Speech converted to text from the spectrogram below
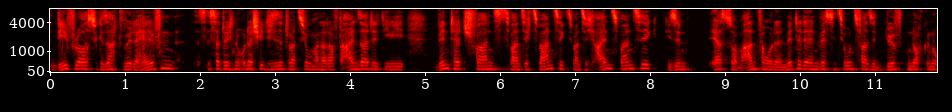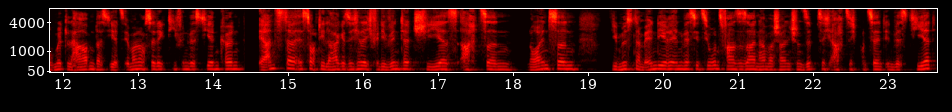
Dealflow hast du gesagt, würde helfen. Es ist natürlich eine unterschiedliche Situation. Man hat auf der einen Seite die Vintage Funds 2020, 2021. Die sind erst so am Anfang oder in Mitte der Investitionsphase, dürften doch genug Mittel haben, dass sie jetzt immer noch selektiv investieren können. Ernster ist doch die Lage sicherlich für die Vintage Years 18, 19. Die müssten am Ende ihrer Investitionsphase sein, haben wahrscheinlich schon 70, 80 Prozent investiert.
